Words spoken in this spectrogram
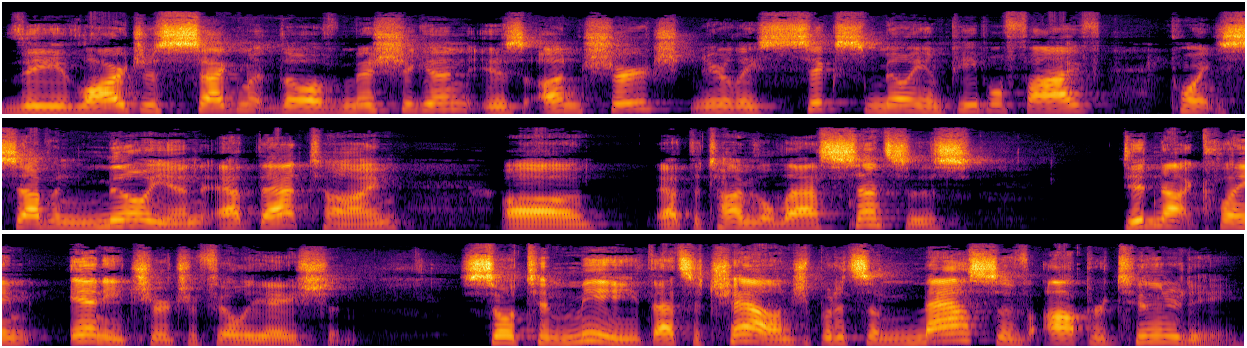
The largest segment, though, of Michigan is unchurched, nearly 6 million people, 5.7 million at that time, uh, at the time of the last census, did not claim any church affiliation. So to me, that's a challenge, but it's a massive opportunity.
